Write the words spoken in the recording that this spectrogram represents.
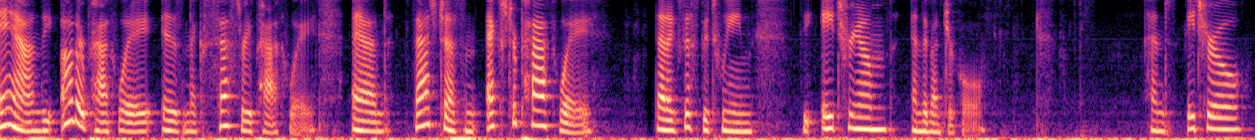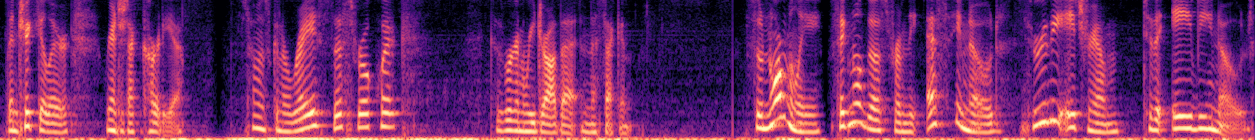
And the other pathway is an accessory pathway. And that's just an extra pathway that exists between the atrium and the ventricle. Hence atrioventricular tachycardia. So I'm just going to erase this real quick because we're going to redraw that in a second. So normally, signal goes from the SA node through the atrium to the AV node.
